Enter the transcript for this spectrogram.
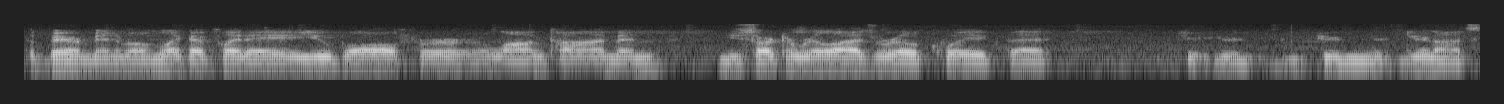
the bare minimum. Like I played AAU ball for a long time, and you start to realize real quick that you're you're you're not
